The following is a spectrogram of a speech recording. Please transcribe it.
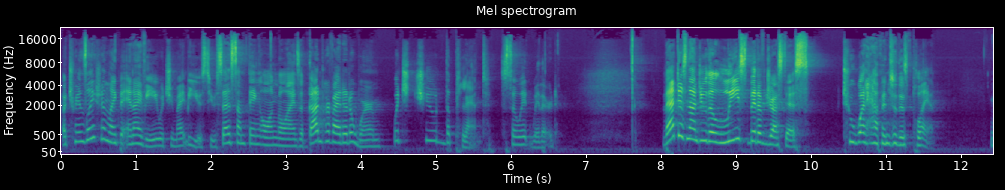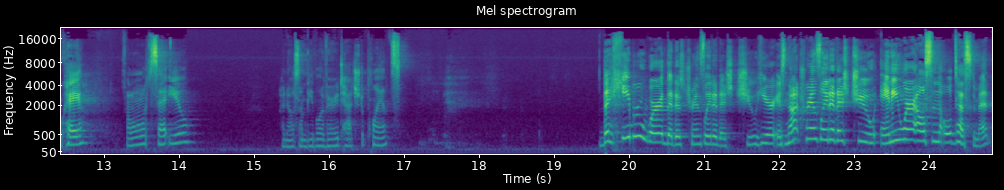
a translation like the NIV, which you might be used to, says something along the lines of God provided a worm which chewed the plant, so it withered. That does not do the least bit of justice to what happened to this plant. Okay? I don't want to upset you. I know some people are very attached to plants. The Hebrew word that is translated as chew here is not translated as chew anywhere else in the Old Testament.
